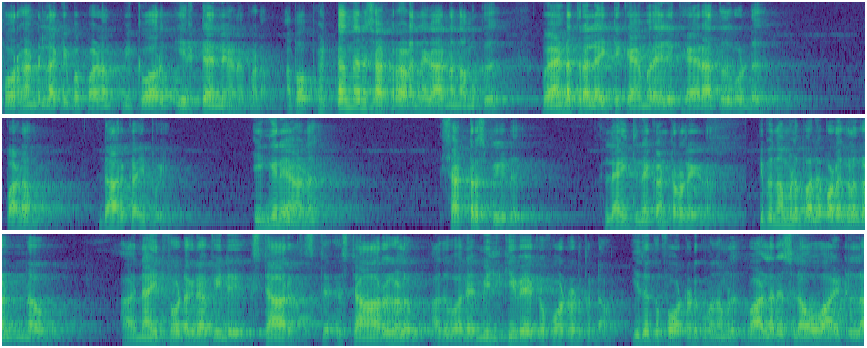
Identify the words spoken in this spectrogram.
ഫോർ ഹൺഡ്രഡിലാക്കിയപ്പോൾ പടം മിക്കവാറും ഇരുട്ട് തന്നെയാണ് പടം. അപ്പോൾ പെട്ടെന്ന് തന്നെ ഷട്ടർ അടഞ്ഞ കാരണം നമുക്ക് വേണ്ടത്ര ലൈറ്റ് ക്യാമറയിൽ കയറാത്തത് കൊണ്ട് പടം ഡാർക്കായിപ്പോയി ഇങ്ങനെയാണ് ഷട്ടർ സ്പീഡ് ലൈറ്റിനെ കൺട്രോൾ ചെയ്യണത്. ഇപ്പോൾ നമ്മൾ പല പടങ്ങളും കണ്ടിട്ടുണ്ടാവും. നൈറ്റ് ഫോട്ടോഗ്രാഫിയിൽ സ്റ്റാർ സ്റ്റാറുകളും അതുപോലെ മിൽക്കി വേ ഒക്കെ ഫോട്ടോ എടുത്തിട്ടുണ്ടാവും. ഇതൊക്കെ ഫോട്ടോ എടുക്കുമ്പോൾ നമ്മൾ വളരെ സ്ലോ ആയിട്ടുള്ള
